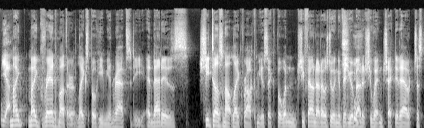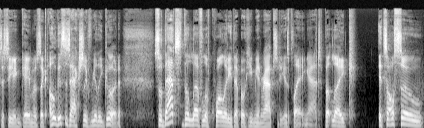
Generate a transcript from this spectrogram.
Yeah. My my grandmother likes Bohemian Rhapsody, and that is she does not like rock music. But when she found out I was doing a video about it, she went and checked it out just to see in game. I was like, oh, this is actually really good. So that's the level of quality that Bohemian Rhapsody is playing at. But like, it's also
